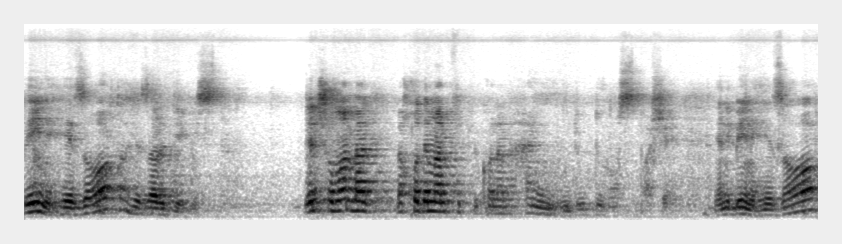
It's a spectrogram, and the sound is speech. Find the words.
بین هزار تا هزار دویست. یعنی شما من و خود من فکر می‌کنم همین حدود درست باشه. یعنی بین هزار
